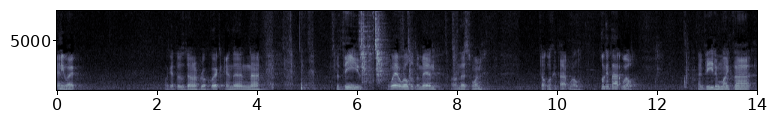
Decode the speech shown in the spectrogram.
Anyway, I'll get those done up real quick. And then uh, for these, the way I welded them in on this one, don't look at that weld. Look at that weld. I V'd them like that,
